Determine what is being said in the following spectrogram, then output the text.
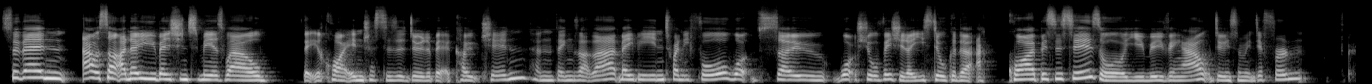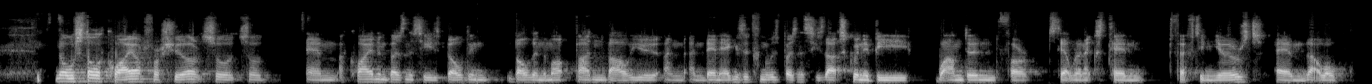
So then outside, I know you mentioned to me as well that you're quite interested in doing a bit of coaching and things like that. Maybe in 24. What so what's your vision? Are you still gonna acquire businesses or are you moving out, doing something different? No, we'll still acquire for sure. So so um, acquiring businesses, building building them up, adding value, and and then exiting those businesses. That's going to be what I'm doing for certainly the next 10, 15 years. Um, that'll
